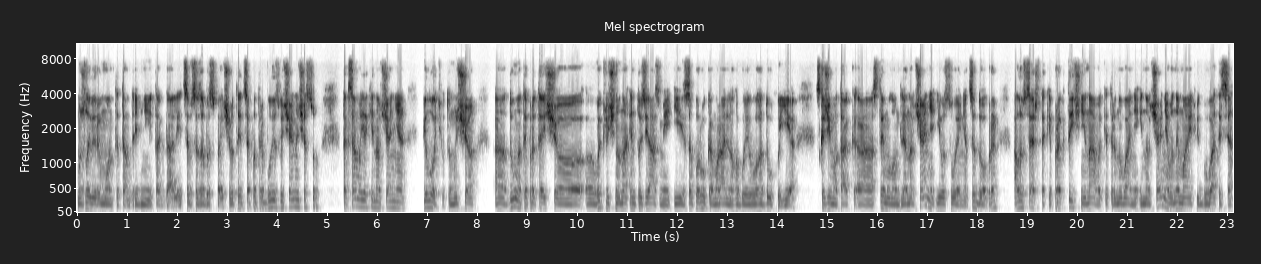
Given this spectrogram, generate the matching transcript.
можливі ремонти там дрібні і так далі. І це все забезпечувати. І це потребує звичайно часу, так само як і навчання пілотів, тому що думати про те, що е, виключно на ентузіазмі і запорука морального бойового духу є, скажімо так, е, стимулом для навчання і освоєння, це добре, але все ж таки практичні навики тренування і навчання вони мають відбуватися.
